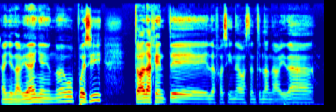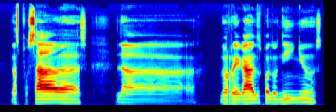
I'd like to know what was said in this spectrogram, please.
año navideño, año nuevo, pues sí, toda la gente le fascina bastante la Navidad, las posadas, la, los regalos para los niños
